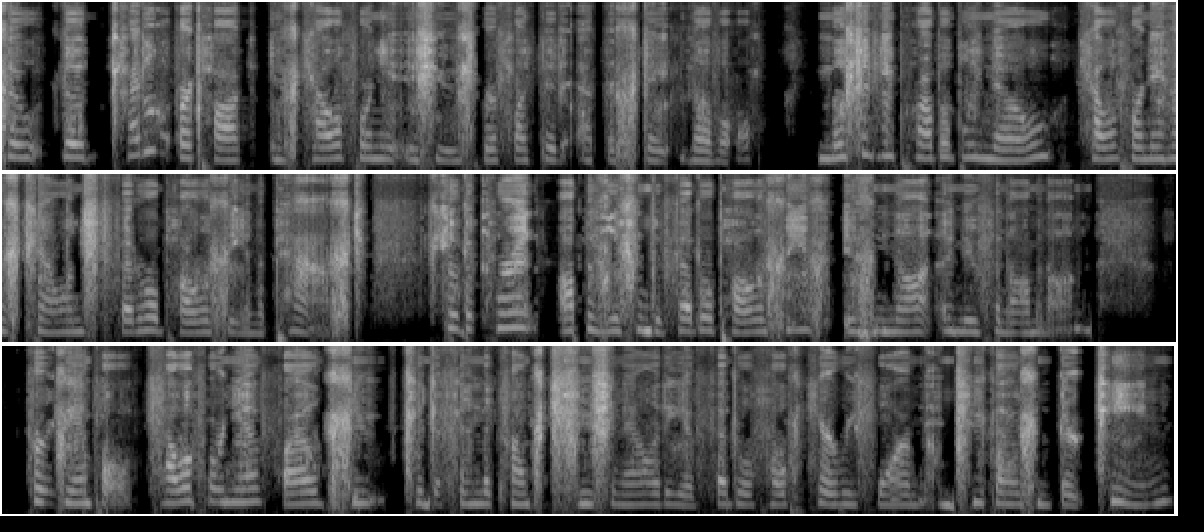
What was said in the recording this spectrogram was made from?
So the title of our talk is California Issues Reflected at the State Level. Most of you probably know California has challenged federal policy in the past, so the current opposition to federal policies is not a new phenomenon. For example, California filed suit to defend the constitutionality of federal health care reform in 2013,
